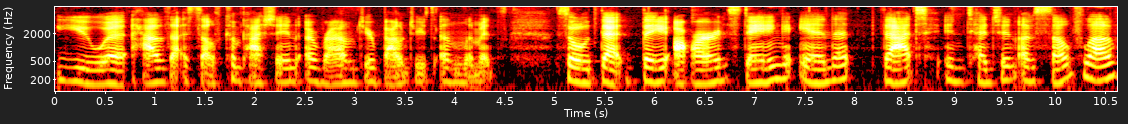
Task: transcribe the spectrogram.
you uh, have that self compassion around your boundaries and limits so that they are staying in that intention of self love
